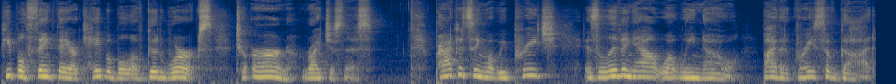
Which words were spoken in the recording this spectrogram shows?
people think they are capable of good works to earn righteousness. Practicing what we preach is living out what we know by the grace of God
